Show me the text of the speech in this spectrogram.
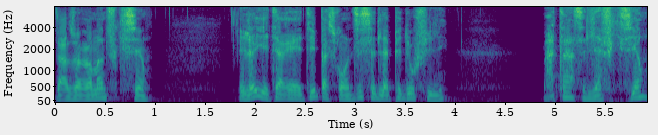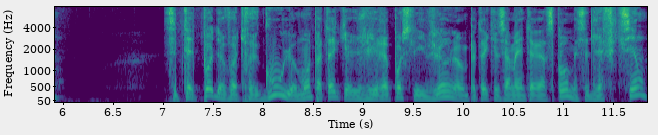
Dans un roman de fiction. Et là, il est arrêté parce qu'on dit c'est de la pédophilie. Mais attends, c'est de la fiction. C'est peut-être pas de votre goût, là. Moi, peut-être que je lirai pas ce livre-là, peut-être que ça m'intéresse pas, mais c'est de la fiction.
